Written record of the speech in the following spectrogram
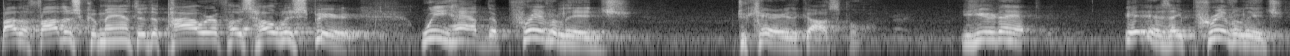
By the Father's command, through the power of His Holy Spirit, we have the privilege to carry the gospel. You hear that? It is a privilege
